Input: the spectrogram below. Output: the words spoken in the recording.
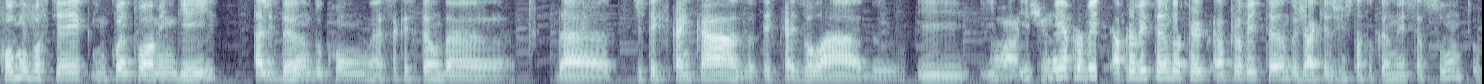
como você, enquanto homem gay, está lidando com essa questão da, da, de ter que ficar em casa, ter que ficar isolado. E, e, e também aproveitando, aproveitando, já que a gente está tocando nesse assunto,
